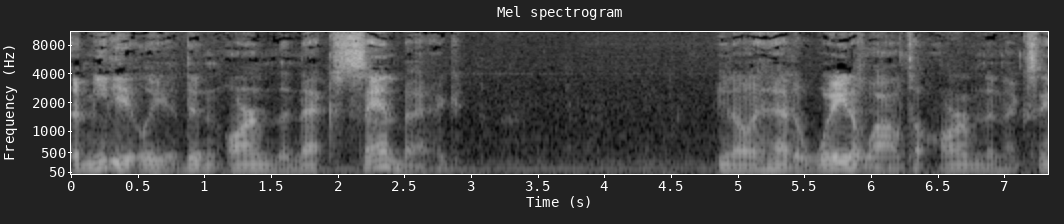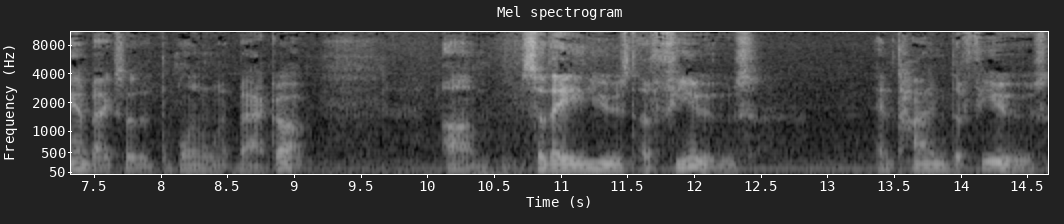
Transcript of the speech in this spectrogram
immediately it didn't arm the next sandbag. You know, it had to wait a while to arm the next sandbag so that the balloon went back up. Um, so they used a fuse and timed the fuse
